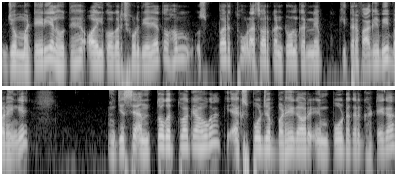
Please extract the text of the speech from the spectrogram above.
जो मटेरियल होते हैं ऑयल को अगर छोड़ दिया जाए तो हम उस पर थोड़ा सा और कंट्रोल करने की तरफ़ आगे भी बढ़ेंगे। जिससे अंतोगत्वा क्या होगा कि एक्सपोर्ट जब बढ़ेगा और इम्पोर्ट अगर घटेगा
